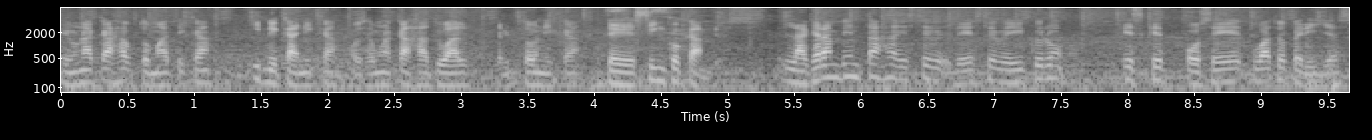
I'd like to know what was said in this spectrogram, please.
en una caja automática y mecánica, o sea, una caja dual triptónica de 5 cambios. La gran ventaja de este, de este vehículo es que posee cuatro perillas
